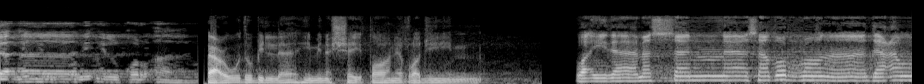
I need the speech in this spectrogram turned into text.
لآن القرآن. أ ع و ذ ب ا ل ل ه من ا ل ش ي ط ا ن ا ل ج ي م وإذا مس الناس ضر دعوا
